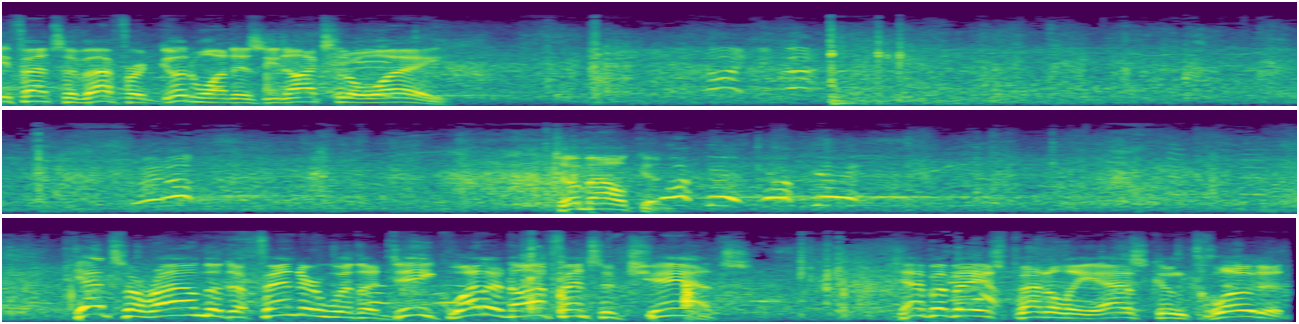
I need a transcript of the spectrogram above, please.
Defensive effort, good one as he knocks it away. To Malkin. Gets around the defender with a deke. What an offensive chance. Tampa Bay's penalty has concluded,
